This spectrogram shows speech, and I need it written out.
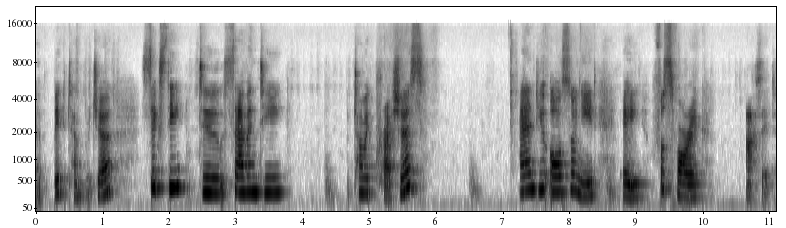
a big temperature 60 to 70 atomic pressures and you also need a phosphoric acid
